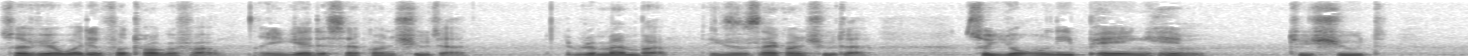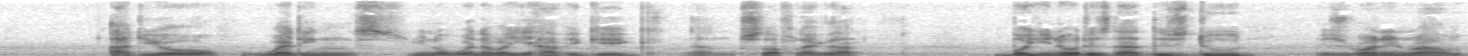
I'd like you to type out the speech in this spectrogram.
So if you're a wedding photographer and you get a second shooter, remember he's a second shooter, so you're only paying him to shoot at your weddings, you know, whenever you have a gig and stuff like that. But you notice that this dude is running around,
